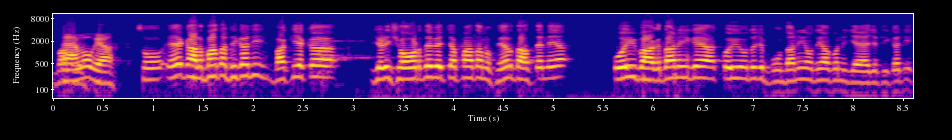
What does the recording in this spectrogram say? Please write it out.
ਟਾਈਮ ਹੋ ਗਿਆ। ਸੋ ਇਹ ਗੱਲਬਾਤ ਆ ਠੀਕ ਆ ਜੀ। ਬਾਕੀ ਇੱਕ ਜਿਹੜੀ ਸ਼ਾਰਟ ਦੇ ਵਿੱਚ ਆਪਾਂ ਤੁਹਾਨੂੰ ਫੇਰ ਦੱਸ ਦਿੰਨੇ ਆ ਕੋਈ ਵਗਦਾ ਨਹੀਂ ਗਿਆ ਕੋਈ ਉਹਦੇ ਚ ਬੂੰਦਾ ਨਹੀਂ ਆਉਂਦੀਆਂ ਕੋਈ ਨਜਾਇਜ਼ ਠੀਕ ਆ ਜੀ।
